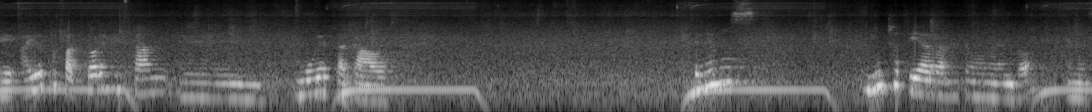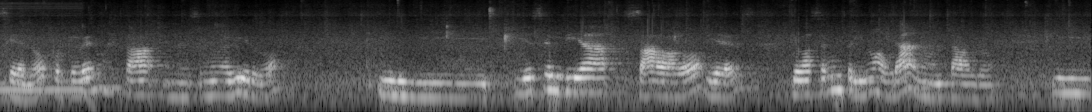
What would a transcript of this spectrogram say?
eh, hay otros factores que están muy destacados. Tenemos mucha tierra en este momento en el cielo, porque Venus está en el signo de Virgo y, es el día sábado 10 que va a ser un trino a Urano en Tauro. Y,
